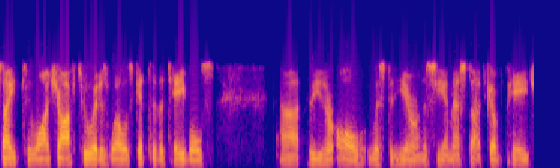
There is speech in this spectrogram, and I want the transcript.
site to launch off to it, as well as get to the tables uh, these are all listed here on the cms.gov page.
